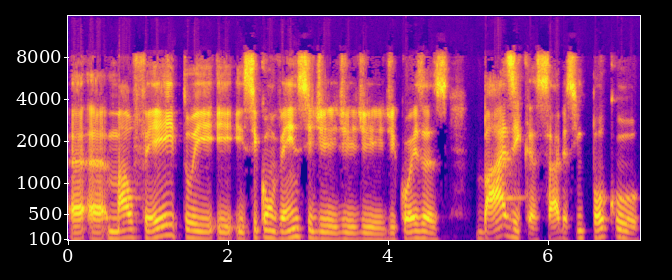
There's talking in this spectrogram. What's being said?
ah, mal feito e, e- e se convence de, de, de, de coisas básicas, sabe? Assim pouco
